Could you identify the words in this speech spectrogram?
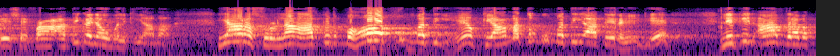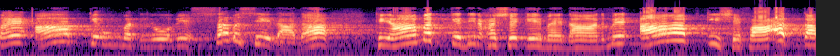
بے شفاعتی کا یوم القیامہ؟ یا رسول اللہ، آپ کے تو بہت امتی ہیں اور قیامت امتی آتے رہیں گے۔ لیکن آپ ذرا بتائیں، آپ کے امتیوں میں سب سے زیادہ قیامت کے دن حشر کے میدان میں آپ کی شفاعت کا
